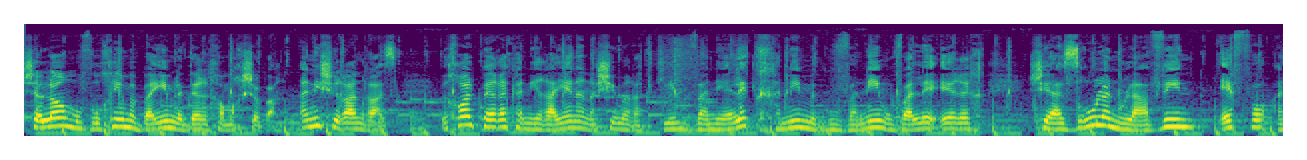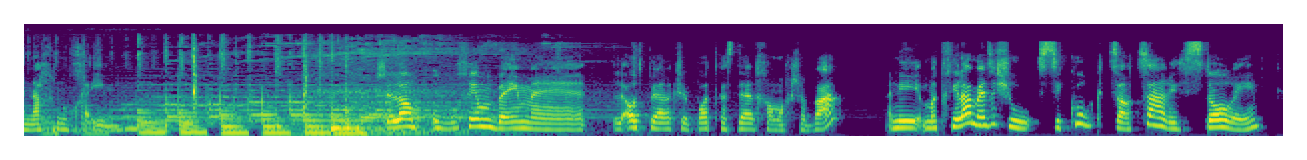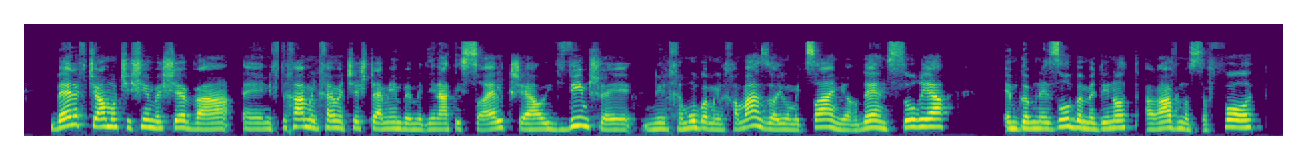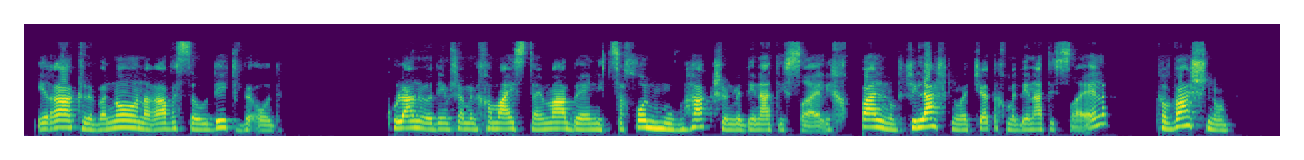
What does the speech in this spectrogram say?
שלום וברוכים הבאים לדרך המחשבה. אני שירן רז. בכל פרק אני אראיין אנשים מרתקים ואני אעלה תכנים מגוונים ובעלי ערך שיעזרו לנו להבין איפה אנחנו חיים. שלום וברוכים הבאים uh, לעוד פרק של פודקאסט דרך המחשבה. אני מתחילה מאיזשהו סיקור קצרצר היסטורי ב-1967 אה, נפתחה מלחמת ששת הימים במדינת ישראל כשהאויבים שנלחמו במלחמה הזו היו מצרים, ירדן, סוריה הם גם נעזרו במדינות ערב נוספות, עיראק, לבנון, ערב הסעודית ועוד. כולנו יודעים שהמלחמה הסתיימה בניצחון מובהק של מדינת ישראל. הכפלנו, שילשנו את שטח מדינת ישראל, כבשנו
